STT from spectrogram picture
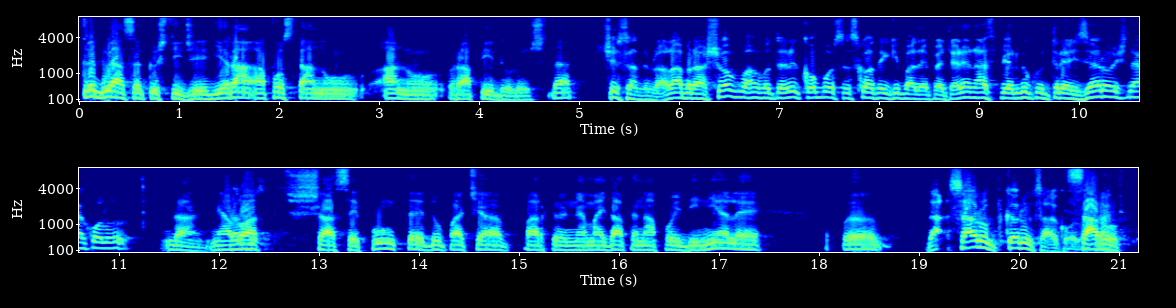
trebuia să câștige. Era, a fost anul, anul rapidului, și- dar Ce s-a întâmplat? La Brașov a hotărât Copos să scoată echipa de pe teren, ați pierdut cu 3-0 și de acolo... Da, ne-a S-a luat dus. șase puncte, după aceea parcă ne-a mai dat înapoi din ele. Uh, Da, s-a rupt căruța acolo. S-a practic. rupt.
